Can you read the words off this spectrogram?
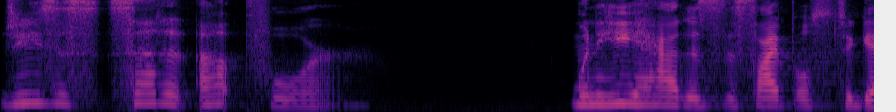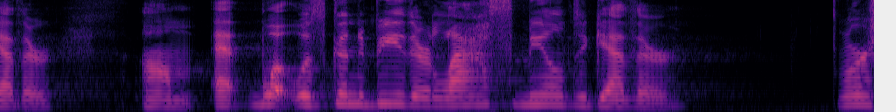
Jesus set it up for. When he had his disciples together um, at what was going to be their last meal together. We're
